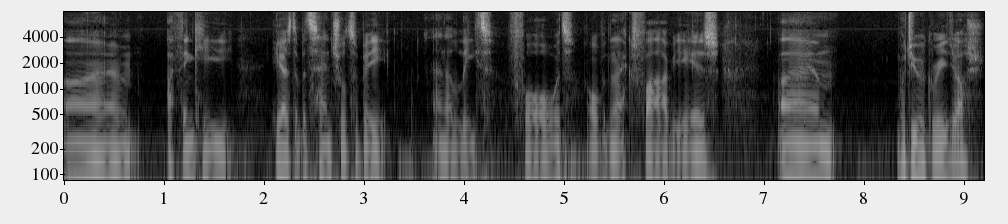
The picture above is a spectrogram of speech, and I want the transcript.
Um, I think he he has the potential to be an elite forward over the next five years. Um, would you agree, Josh?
